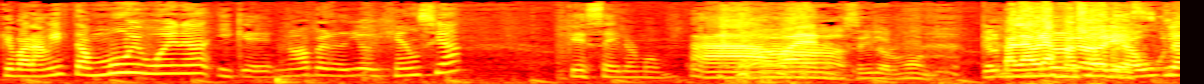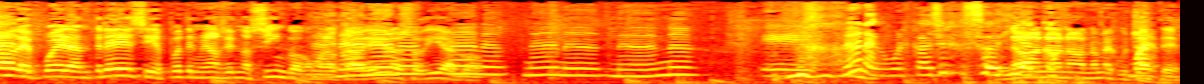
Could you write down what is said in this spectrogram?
que para mí está muy buena y que no ha perdido vigencia. Que es Sailor Moon. Ah, bueno. Sailor Moon. Que al Palabras era- mayores. Era uno, Claro. después eran tres y después terminaron siendo cinco, como los Na, na, caballeros na, zodíacos. na, na, na, na, na. Eh, no era como los caballeros zodíacos. No, no, no, no me escuchaste.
